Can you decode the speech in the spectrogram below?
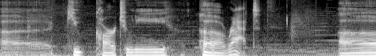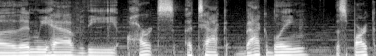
uh, cute, cartoony rat. Uh, then we have the Hearts Attack Back Bling. The Spark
